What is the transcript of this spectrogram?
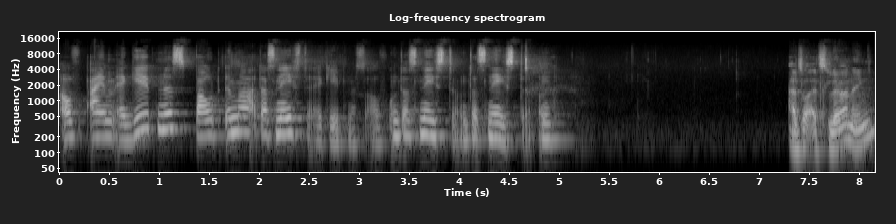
Auf einem Ergebnis baut immer das nächste Ergebnis auf und das nächste und das nächste. Und also als Learning,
